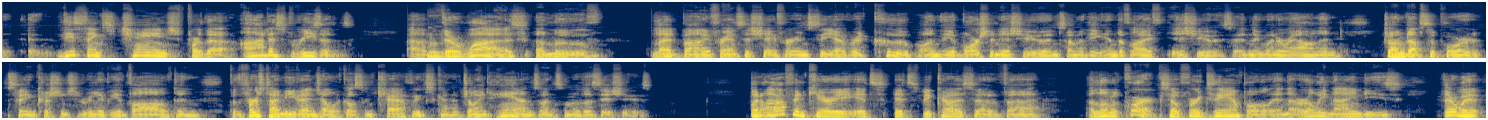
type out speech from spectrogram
these things changed for the oddest reasons. Uh, hmm. There was a move led by Francis Schaeffer and C. Everett Koop on the abortion issue and some of the end of life issues. And they went around and drummed up support saying Christians should really be involved. And for the first time, evangelicals and Catholics kind of joined hands on some of those issues. But often, Carey, it's, it's because of, uh, a little quirk. So, for example, in the early 90s, there was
